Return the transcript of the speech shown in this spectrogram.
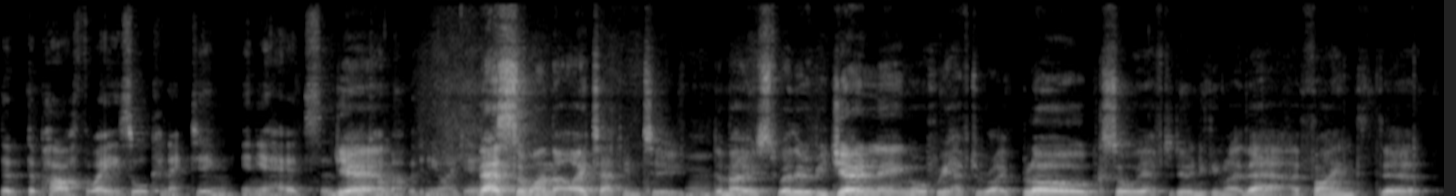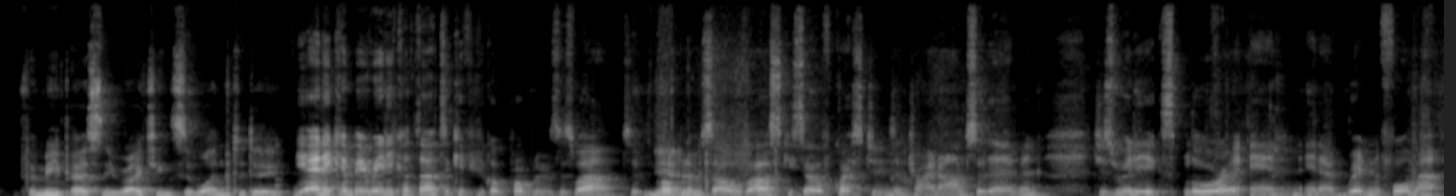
the, the pathways all connecting in your head, so Yeah. you come up with a new idea. That's the one that I tap into Mm. the most, whether it be journaling or if we have to write blogs or we have to do anything like that. I find that for me personally, writing's the one to do. Yeah, and it can be really cathartic if you've got problems as well. To Yeah. problem solve, ask yourself questions and try and answer them, and just really explore it in in a written format.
